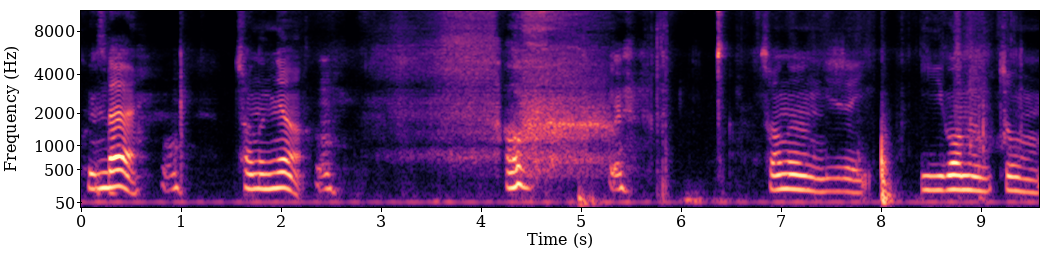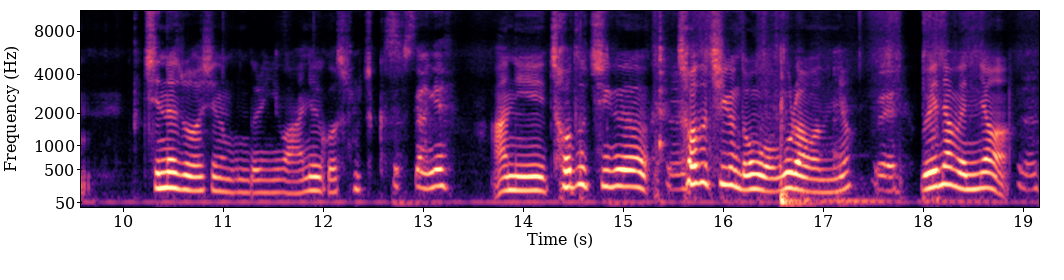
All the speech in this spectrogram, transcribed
그래서 근데 어. 저는요. 응. 어후, 왜? 저는 이제 이거는 좀 진해 좋아하시는 분들은 이거 안 읽었으면 좋겠어요. 속상해? 아니 저도 지금 응. 저도 지금 너무 억울하거든요. 왜? 왜냐면요 응.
